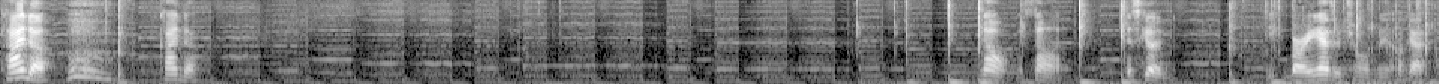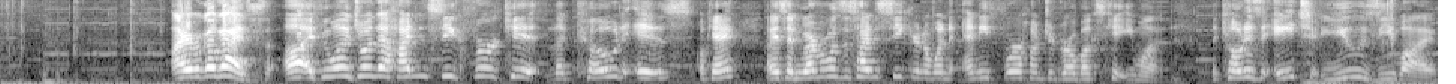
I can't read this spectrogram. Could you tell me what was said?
Kinda. Kinda. No, it's not. It's good. Bro, you guys are trolling me. Okay. Alright, here we go, guys. Uh, if you want to join the hide and seek for kit, the code is, okay? Like I said, whoever wins this hide and seek, you're going to win any 400 Robux kit you want. The code is H-U-Z-Y.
